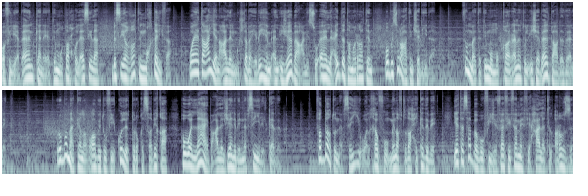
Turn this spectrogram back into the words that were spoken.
وفي اليابان كان يتم طرح الأسئلة بصياغات مختلفة ويتعين على المشتبه بهم الإجابة عن السؤال عدة مرات وبسرعة شديدة. ثم تتم مقارنة الإجابات بعد ذلك. ربما كان الرابط في كل الطرق السابقة هو اللعب على الجانب النفسي للكذب. فالضغط النفسي والخوف من افتضاح كذبه يتسبب في جفاف فمه في حالة الأرز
